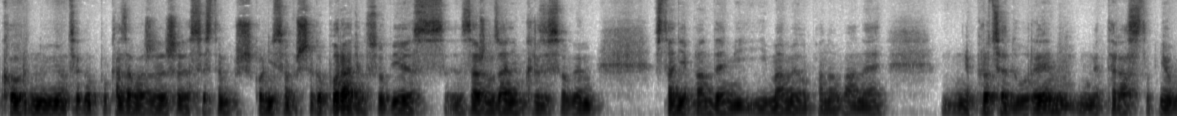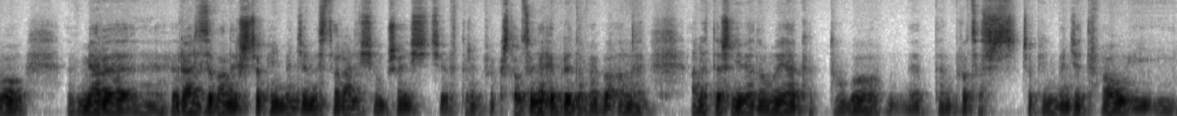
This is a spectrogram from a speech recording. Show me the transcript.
koordynującego pokazała, że, że system szkolnictwa wyższego poradził sobie z zarządzaniem kryzysowym w stanie pandemii i mamy opanowane procedury. Teraz stopniowo w miarę e, realizowanych szczepień będziemy starali się przejść w tryb kształcenia hybrydowego, ale, ale też nie wiadomo, jak długo e, ten proces szczepień będzie trwał i, i,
